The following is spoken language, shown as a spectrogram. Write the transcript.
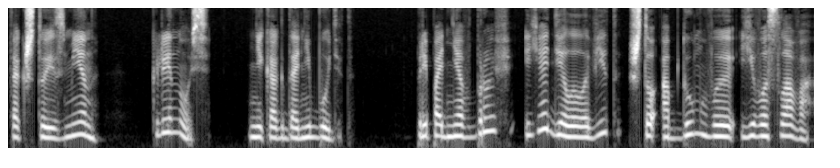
Так что измен, клянусь, никогда не будет. Приподняв бровь, я делала вид, что обдумываю его слова.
